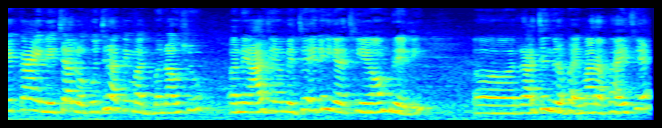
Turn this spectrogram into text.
કે કાંઈ નહીં, ચાલો ગુજરાતીમાં જ બનાવશું. અને આજે અમે જઈ રહ્યા છીએ અમરેલી. રાજેન્દ્રભાઈ મારા ભાઈ છે,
